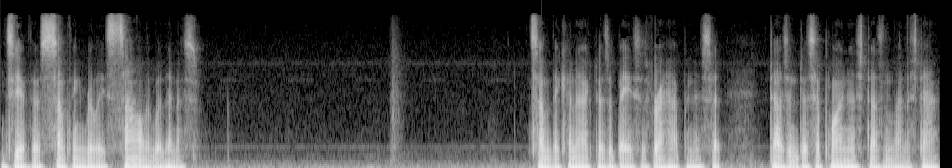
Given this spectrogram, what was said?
And see if there's something really solid within us. Something can act as a basis for happiness that doesn't disappoint us, doesn't let us down.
